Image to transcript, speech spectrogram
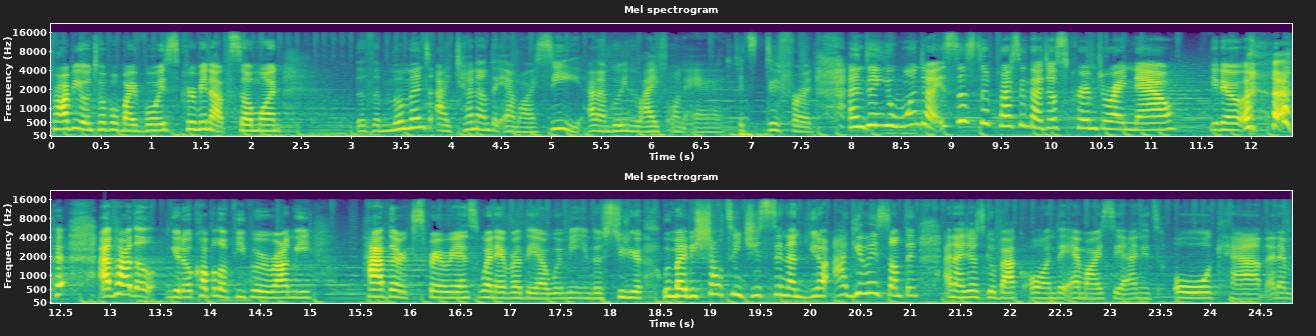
probably on top of my voice, screaming at someone. The, the moment I turn on the MRC and I'm going live on air, it's different. And then you wonder, is this the person that just screamed right now? You know, I've had a you know a couple of people around me have their experience whenever they are with me in the studio. We might be shouting, gisting, and you know, arguing something, and I just go back on the MRC and it's all calm and I'm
